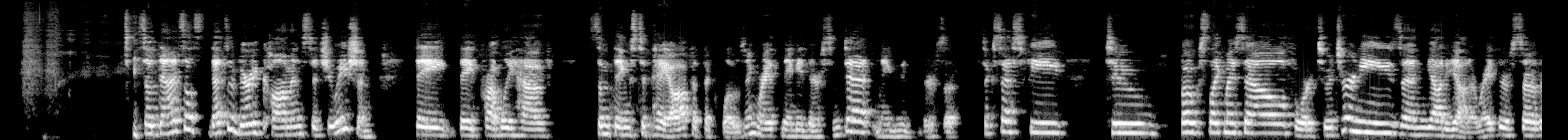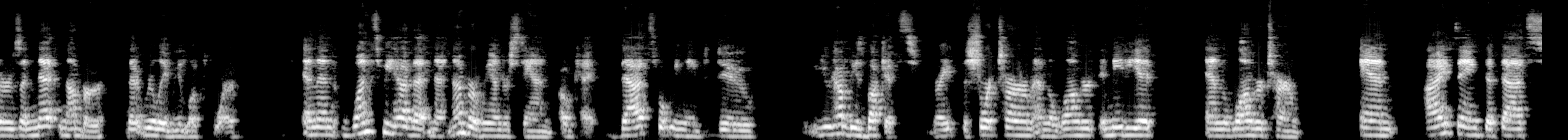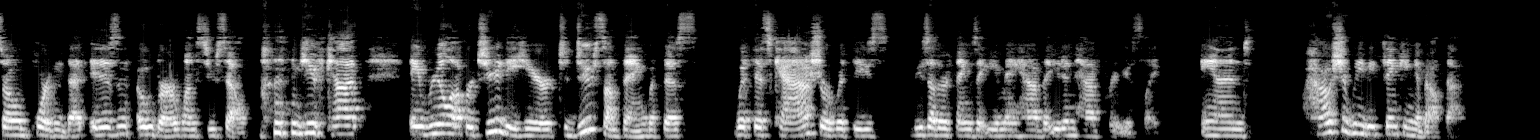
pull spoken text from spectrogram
so that's a that's a very common situation they they probably have some things to pay off at the closing, right? Maybe there's some debt, maybe there's a success fee to folks like myself or to attorneys and yada yada, right? There's so there's a net number that really we look for. And then once we have that net number, we understand, okay, that's what we need to do. You have these buckets, right? The short term and the longer immediate and the longer term. And I think that that's so important that it isn't over once you sell. You've got a real opportunity here to do something with this with this cash or with these these other things that you may have that you didn't have previously. And how should we be thinking about that?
